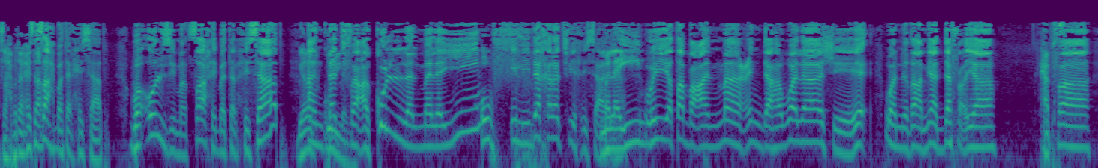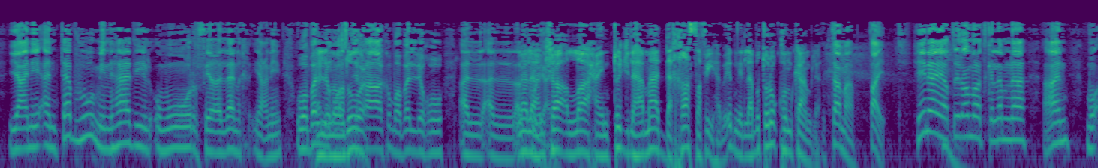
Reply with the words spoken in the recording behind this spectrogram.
صاحبة الحساب. صاحبة الحساب. وألزمت صاحبة الحساب أن كل تدفع كل الملايين أوف. اللي دخلت في حسابها. ملايين. وهي طبعا ما عندها ولا شيء. والنظام يا الدفع يا حبس فيعني انتبهوا من هذه الأمور فعلا يعني وبلغوا أصدقائكم وبلغوا ال ال لا لا إن يعني. شاء الله حينتج لها مادة خاصة فيها بإذن الله بطرقهم كاملة تمام طيب هنا يا طويل العمر تكلمنا عن مؤ...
